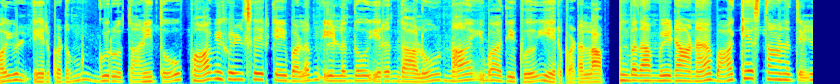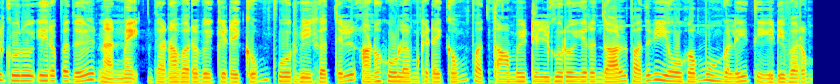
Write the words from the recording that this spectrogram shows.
ஆயுள் ஏற்படும். குரு தனித்தோ பாவிகள் சேர்க்கை பலம் இழந்தோ இருந்தாலோ நாய் பாதிப்பு ஏற்படலாம். ஒன்பதாம் வீடான பாக்கியஸ்தானத்தில் குரு இருப்பது நன்மை. தனவரவு கிடைக்கும் பூர்வீகத்தில் அனுகூலம் கிடைக்கும். பத்தாம் வீட்டில் குரு இருந்தால் பதவியோகம் உங்களை தேடி வரும்.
